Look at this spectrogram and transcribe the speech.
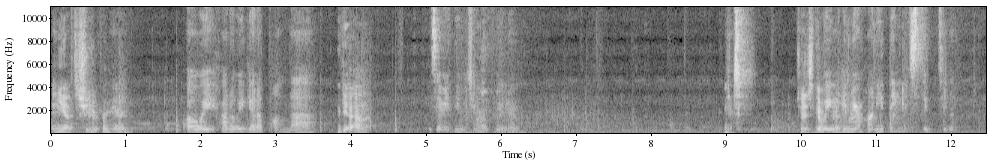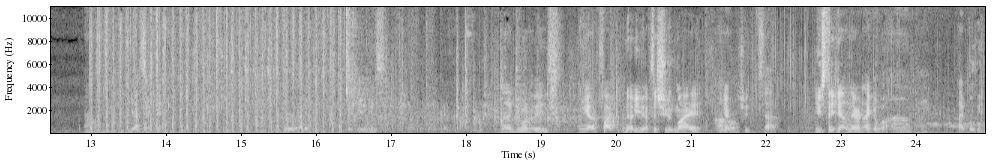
And you have to shoot it from here? Oh wait, how do we get up on the? Yeah. Is there anything we can do? Should I just go Wait, for it? can your honey thing stick to the? No. Yes, I can. You're right. Genius. Right. Then I do one of these. You gotta fight. No, you have to shoot my. You have Oh. to shoot the sap. You stay down there and I go up. Oh, okay. I believe.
